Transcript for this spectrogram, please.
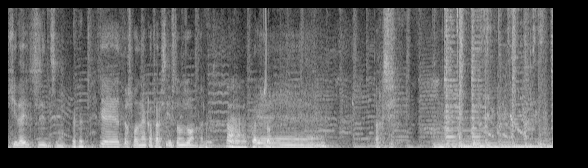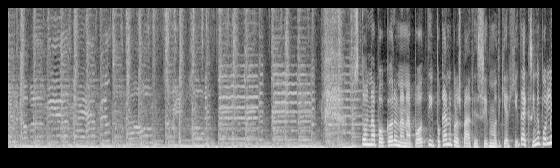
χίλια έχει συζήτηση. και τέλος πάντων, μια καθαρσία των ζώων θα λέω. Α, ευχαριστώ. Ε, εντάξει. Στον αποκόρονα να πω ότι κάνει προσπάθειες η Δημοτική Αρχή. Εντάξει, είναι πολύ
